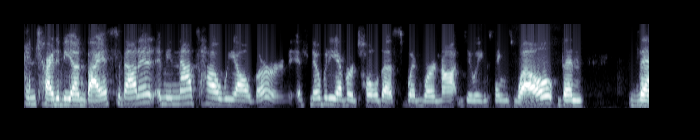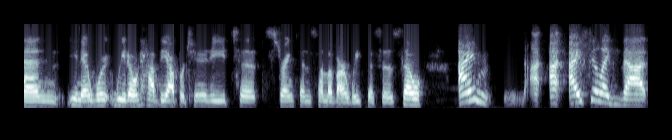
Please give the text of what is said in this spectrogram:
and try to be unbiased about it. I mean, that's how we all learn. If nobody ever told us when we're not doing things well, then then you know we're, we don't have the opportunity to strengthen some of our weaknesses. So I'm I, I feel like that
